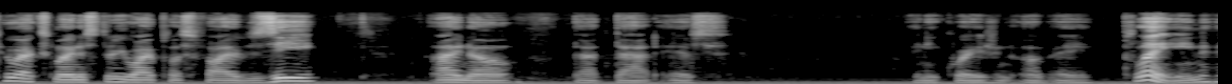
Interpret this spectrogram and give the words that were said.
2x minus 3y plus 5z, I know that that is an equation of a plane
